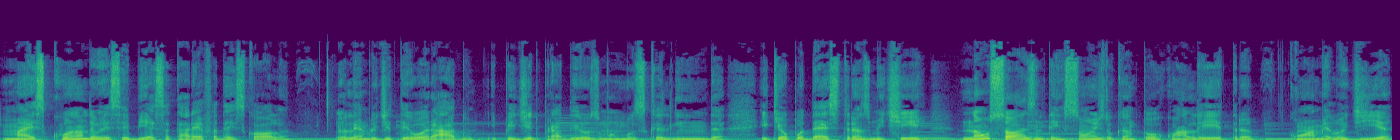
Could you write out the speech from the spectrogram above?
mas quando eu recebi essa tarefa da escola, eu lembro de ter orado e pedido para Deus uma música linda e que eu pudesse transmitir não só as intenções do cantor com a letra, com a melodia,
